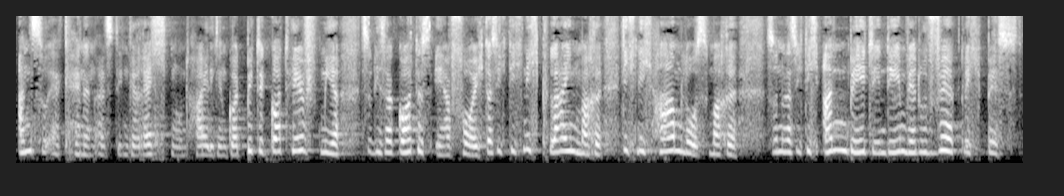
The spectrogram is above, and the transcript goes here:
anzuerkennen als den gerechten und heiligen Gott. Bitte Gott, hilf mir zu dieser Gottesehrfurcht, dass ich dich nicht klein mache, dich nicht harmlos mache, sondern dass ich dich anbete in dem, wer du wirklich bist.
